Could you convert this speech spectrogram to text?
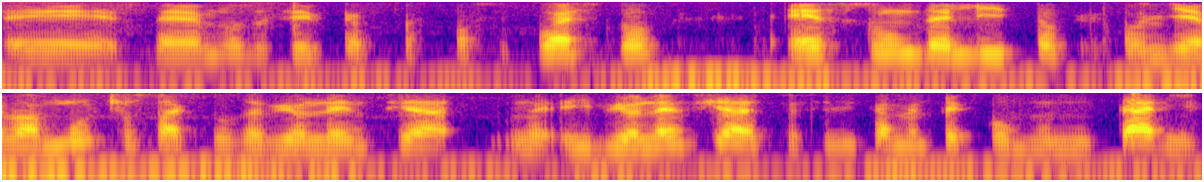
eh, debemos decir que pues por supuesto es un delito que conlleva muchos actos de violencia y violencia específicamente comunitaria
